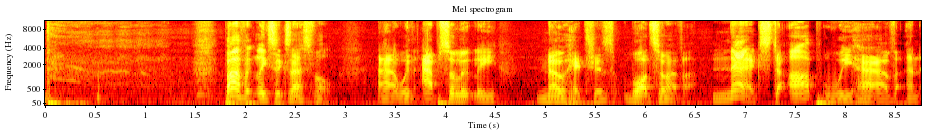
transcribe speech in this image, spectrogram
Perfectly successful, uh, with absolutely no hitches whatsoever. Next up, we have an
